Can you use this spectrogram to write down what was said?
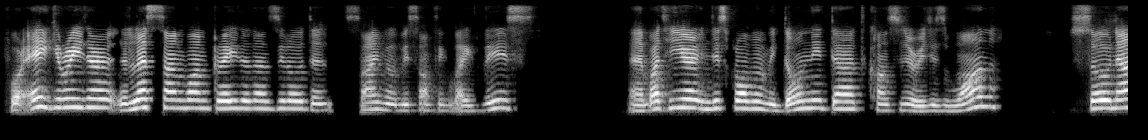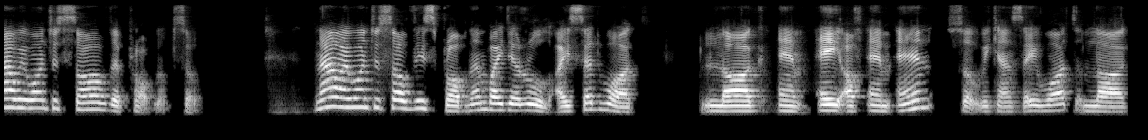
For a greater, less than 1 greater than 0, the sign will be something like this. And, but here in this problem, we don't need that. Consider it is 1. So now we want to solve the problem. So now I want to solve this problem by the rule. I said what? Log m a of mn. So we can say what? Log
